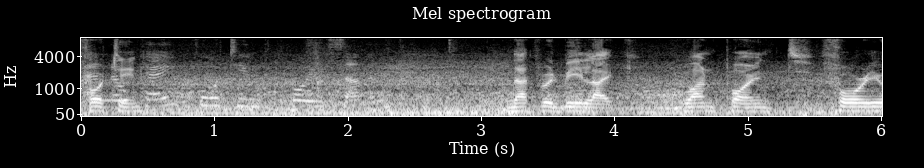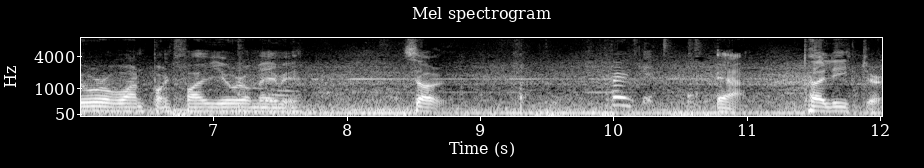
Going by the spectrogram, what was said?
14. Okay, 14.7. That would be like 1.4 euro, 1.5 euro maybe. So Very good. yeah, per liter.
